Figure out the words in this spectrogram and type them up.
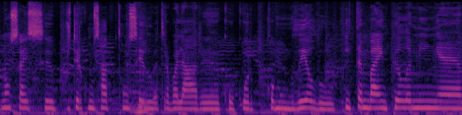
não sei se por ter começado tão cedo a trabalhar eh, com o corpo como modelo e também pela minha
